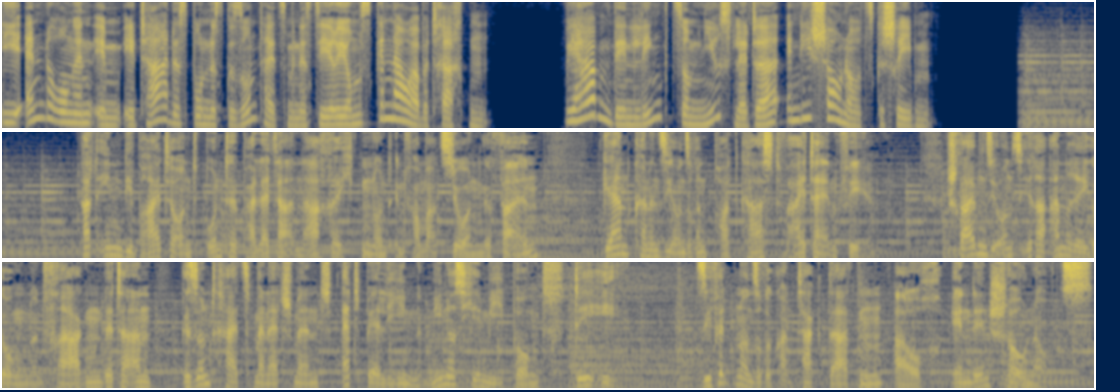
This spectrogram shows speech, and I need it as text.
die Änderungen im Etat des Bundesgesundheitsministeriums genauer betrachten. Wir haben den Link zum Newsletter in die Show Notes geschrieben. Hat Ihnen die breite und bunte Palette an Nachrichten und Informationen gefallen? Gern können Sie unseren Podcast weiterempfehlen. Schreiben Sie uns Ihre Anregungen und Fragen bitte an gesundheitsmanagement at berlin-chemie.de. Sie finden unsere Kontaktdaten auch in den Show Notes.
